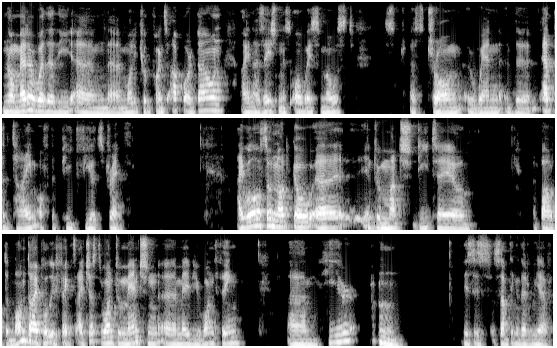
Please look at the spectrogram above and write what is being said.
No matter whether the um, uh, molecule points up or down, ionization is always most st uh, strong when the at the time of the peak field strength. I will also not go uh, into much detail about the non-dipole effects. I just want to mention uh, maybe one thing um, here. this is something that we have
